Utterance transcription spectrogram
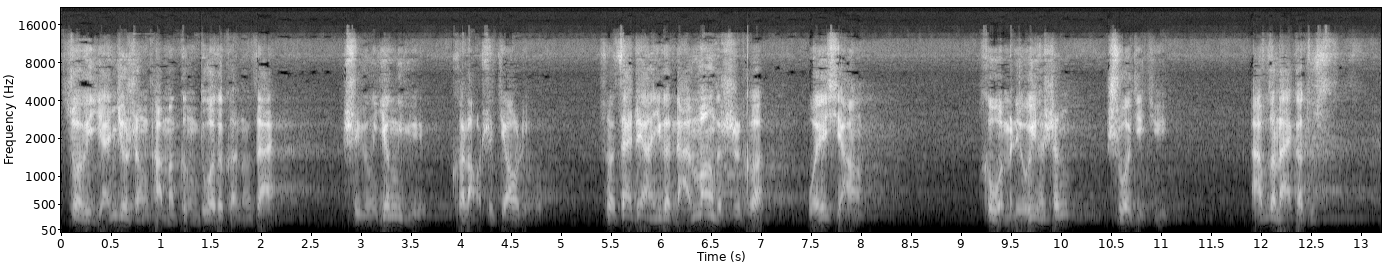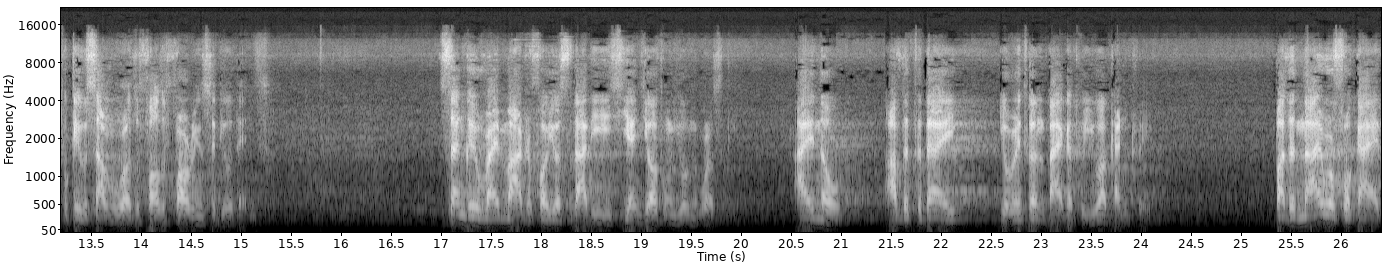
作为研究生，他们更多的可能在使用英语和老师交流。所以在这样一个难忘的时刻，我也想和我们留学生说几句。I would like to to give some words for the foreign students. Thank you very much for your study, Xi'an Jiaotong University. I know after today. You return back to your country. But never forget,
